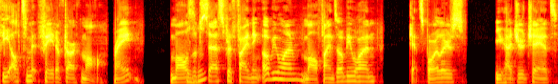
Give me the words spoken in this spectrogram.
the ultimate fate of Darth Maul, right? Maul's Mhm. obsessed with finding Obi Wan. Maul finds Obi Wan. Get spoilers. You had your chance.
